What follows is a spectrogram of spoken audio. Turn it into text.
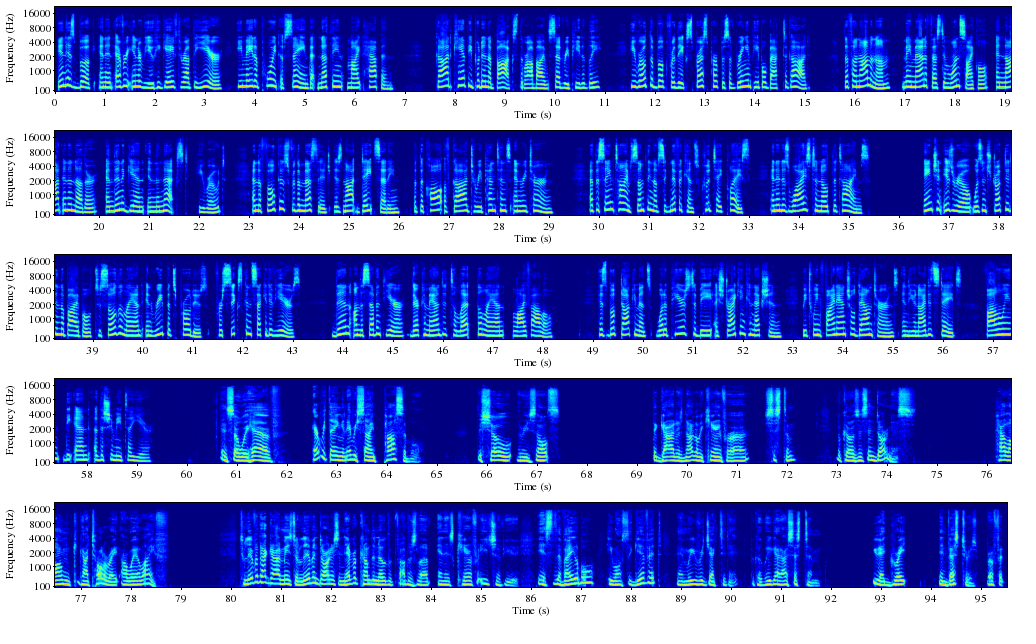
In his book and in every interview he gave throughout the year, he made a point of saying that nothing might happen. God can't be put in a box, the rabbi said repeatedly. He wrote the book for the express purpose of bringing people back to God. The phenomenon may manifest in one cycle and not in another, and then again in the next, he wrote. And the focus for the message is not date setting, but the call of God to repentance and return. At the same time, something of significance could take place, and it is wise to note the times. Ancient Israel was instructed in the Bible to sow the land and reap its produce for six consecutive years. Then, on the seventh year, they're commanded to let the land lie fallow. His book documents what appears to be a striking connection between financial downturns in the United States following the end of the Shemitah year. And so we have everything and every sign possible to show the results that God is not going to be caring for our system because it's in darkness. How long can God tolerate our way of life? To live without God means to live in darkness and never come to know the Father's love and His care for each of you. It's available. He wants to give it, and we rejected it because we got our system. You had great investors, Buffett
